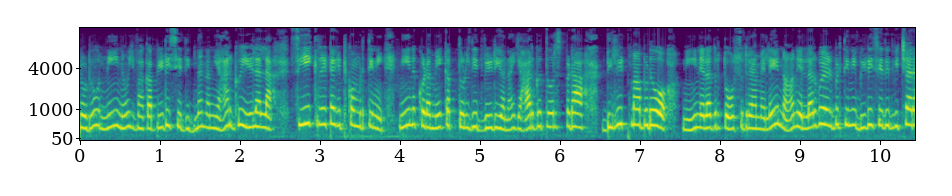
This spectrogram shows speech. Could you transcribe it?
ನೋಡು, ನೀನು ಇವಾಗ ಬಿಡಿಸಿದ್ನ ನಾನು ಯಾರಿಗೂ ಹೇಳಲ್ಲ. ಸೀಕ್ರೆಟ್ ಆಗಿ ಇಟ್ಕೊಂಡ್ಬಿಡ್ತೀನಿ. ನೀನು ಕೂಡ ಮೇಕಪ್ ತೊಳೆದಿದ್ದ ವಿಡಿಯೋನ ಯಾರಿಗೂ ತೋರಿಸ್ಬೇಡ. ಡಿಲೀಟ್ ಮಾಡ್ಬಿಡು. ನೀನೆಲ್ಲಾದ್ರೂ ತೋರಿಸಿದ್ರೆ ಆಮೇಲೆ ನಾನು ಎಲ್ಲರಿಗೂ ಹೇಳ್ಬಿಡ್ತೀನಿ ಬಿಡಿಸಿದ ವಿಚಾರ.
